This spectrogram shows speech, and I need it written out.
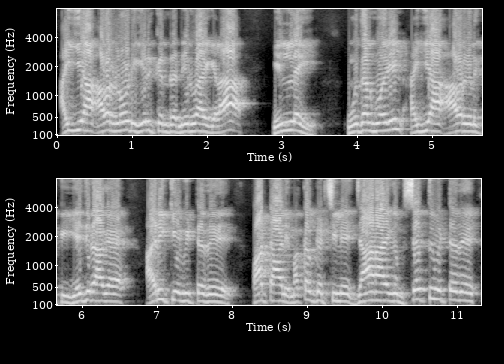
ஐயா அவர்களோடு இருக்கின்ற நிர்வாகிகளா? இல்லை. முதல் முதலில் ஐயா அவர்களுக்கு எதிராக அறிக்கை விட்டது. பாட்டாளி மக்கள் கட்சியிலே ஜனநாயகம் செத்து விட்டது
